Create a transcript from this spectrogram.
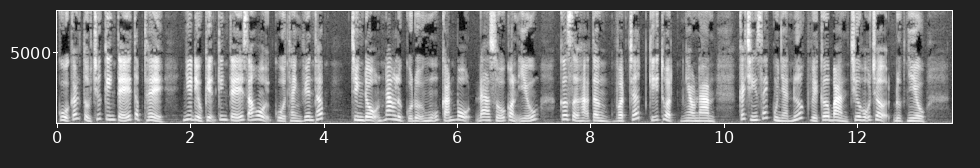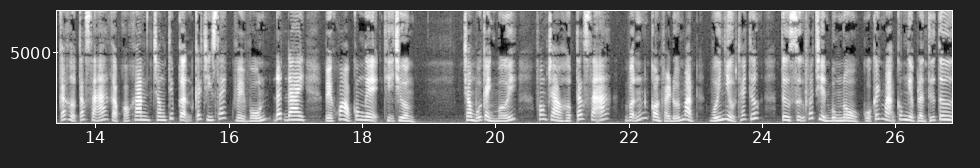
của các tổ chức kinh tế tập thể như điều kiện kinh tế xã hội của thành viên thấp, trình độ năng lực của đội ngũ cán bộ đa số còn yếu, cơ sở hạ tầng, vật chất, kỹ thuật nghèo nàn, các chính sách của nhà nước về cơ bản chưa hỗ trợ được nhiều, các hợp tác xã gặp khó khăn trong tiếp cận các chính sách về vốn, đất đai, về khoa học công nghệ, thị trường. Trong bối cảnh mới, phong trào hợp tác xã vẫn còn phải đối mặt với nhiều thách thức từ sự phát triển bùng nổ của cách mạng công nghiệp lần thứ tư,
